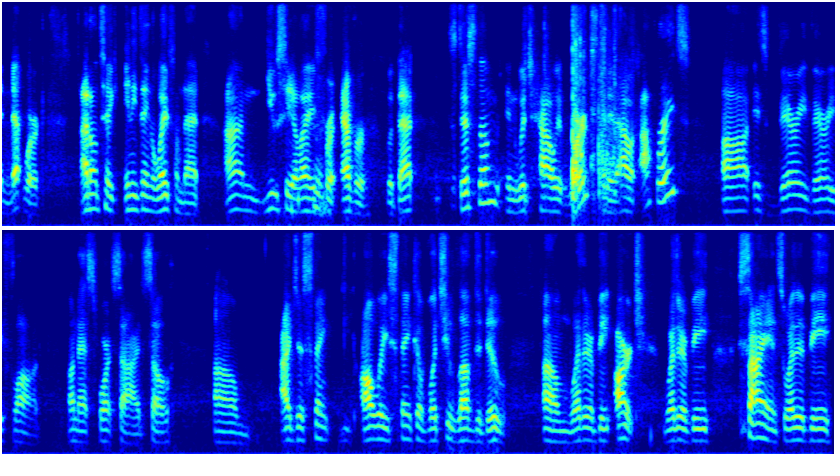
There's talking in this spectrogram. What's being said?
and network i don't take anything away from that i'm ucla mm-hmm. forever but that system in which how it works and how it operates uh, it's very very flawed on that sports side so um, i just think always think of what you love to do um, whether it be art whether it be science whether it be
